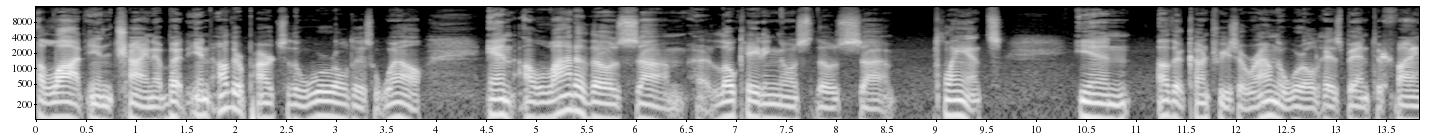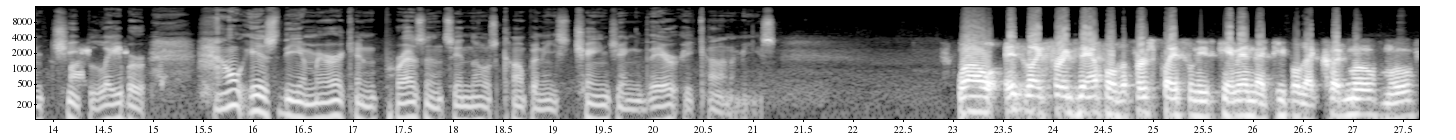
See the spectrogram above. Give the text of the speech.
a lot in China, but in other parts of the world as well. And a lot of those um, uh, locating those those uh, plants in other countries around the world has been to find cheap labor. How is the American presence in those companies changing their economies? Well, it's like for example, the first place when these came in, that people that could move moved.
